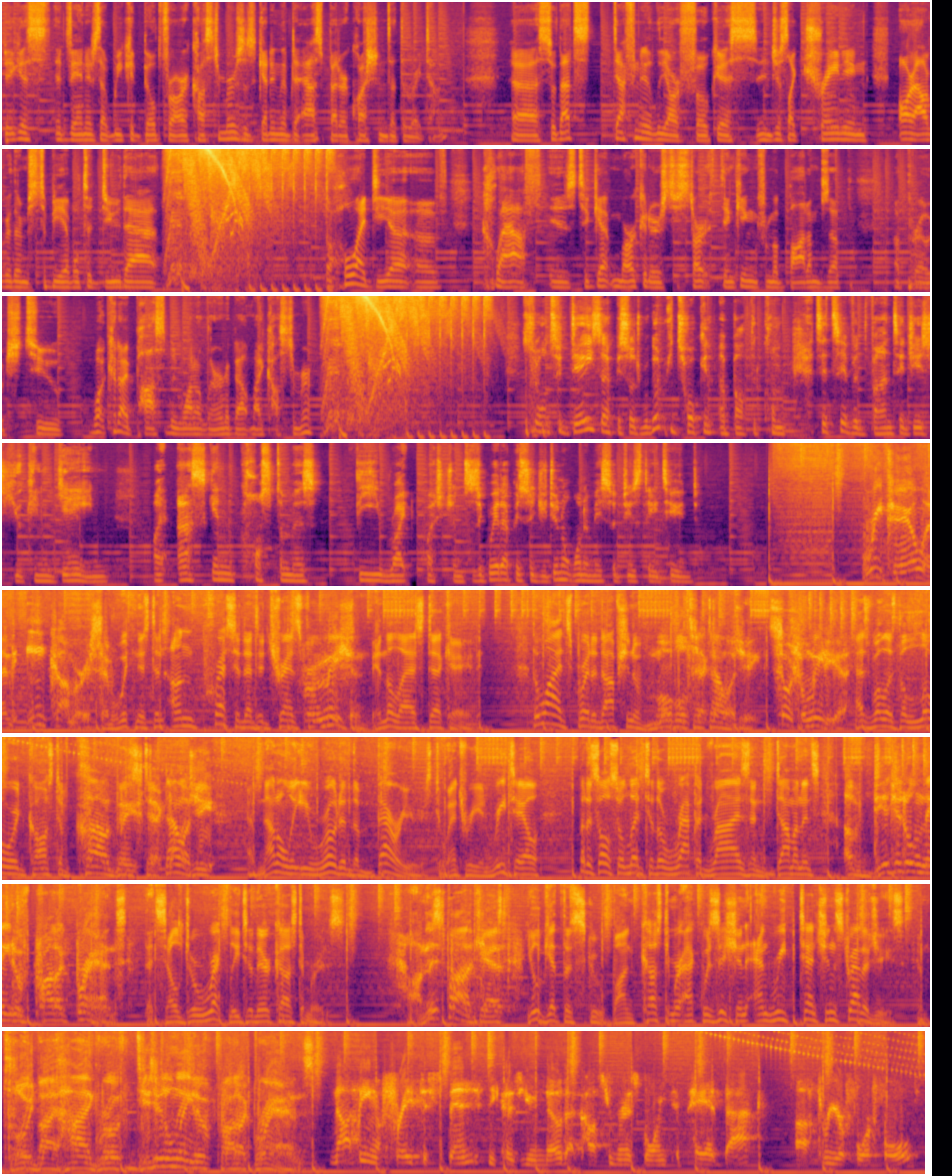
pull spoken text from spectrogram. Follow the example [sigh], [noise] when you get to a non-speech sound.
biggest advantage that we could build for our customers is getting them to ask better questions at the right time. Uh, so that's definitely our focus in just like training our algorithms to be able to do that. The whole idea of Claf is to get marketers to start thinking from a bottoms up approach to what could I possibly want to learn about my customer? So, on today's episode, we're going to be talking about the competitive advantages you can gain by asking customers the right questions. It's a great episode. You do not want to miss, so do stay tuned. Retail and e commerce have witnessed an unprecedented transformation in the last decade. The widespread adoption of mobile technology, social media, as well as the lowered cost of cloud based technology have not only eroded the barriers to entry in retail, but it's also led to the rapid rise and dominance of digital native product brands that sell directly to their customers. On this podcast, you'll get the scoop on customer acquisition and retention strategies employed by high growth digital native product brands. Not being afraid to spend because you know that customer is going to pay it back uh, three or four fold.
